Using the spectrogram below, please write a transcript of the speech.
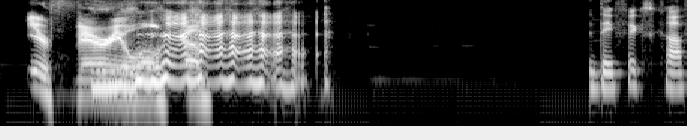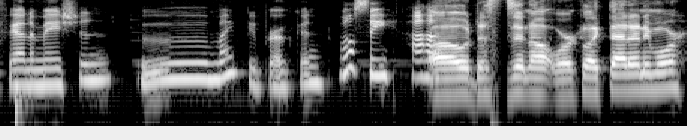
You're very welcome. Did they fix coffee automation? Ooh, might be broken. We'll see. Haha. oh, does it not work like that anymore?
